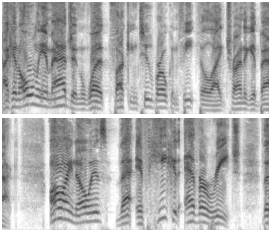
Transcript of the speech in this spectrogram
I can only imagine what fucking two broken feet feel like trying to get back. All I know is that if he could ever reach the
